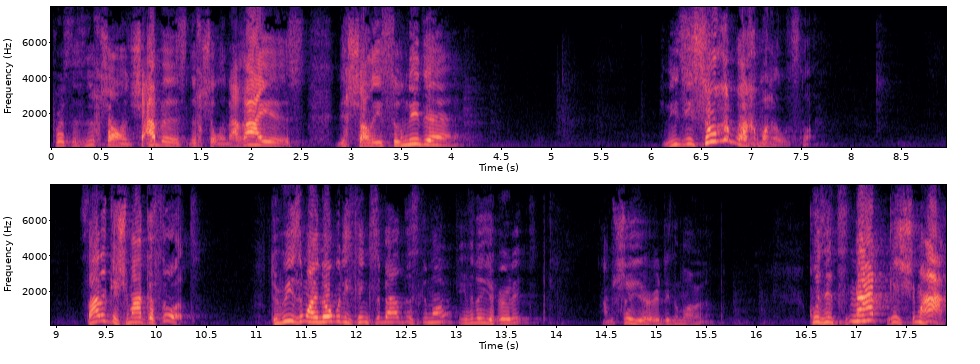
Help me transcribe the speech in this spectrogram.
Person is nichshal in Shabbos, nichshal in Arayis, nichshal Yisur Nideh. He needs Yisurim, Rahman al-Islam. It's not a geschmack of thought. The reason why nobody thinks about this Gemara, even though you heard it, I'm sure you heard the Gemara, because it's not geschmack.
